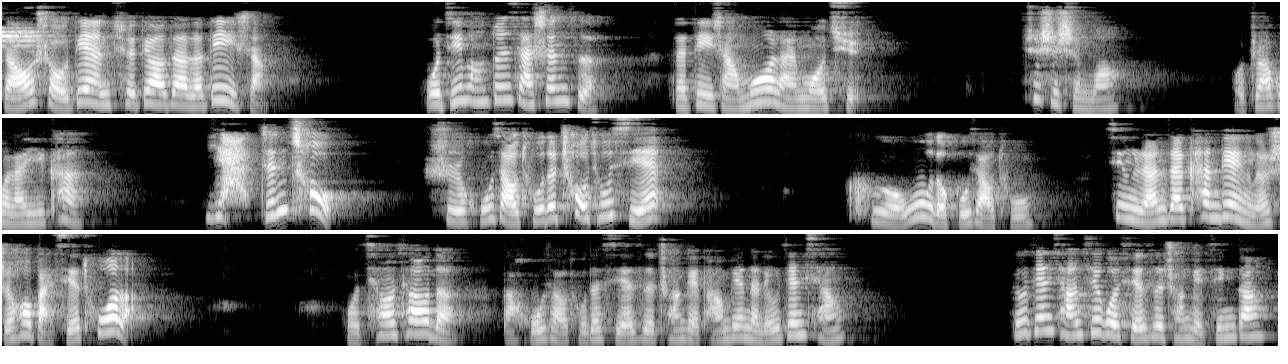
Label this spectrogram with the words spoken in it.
小手电却掉在了地上。我急忙蹲下身子，在地上摸来摸去。这是什么？我抓过来一看，呀，真臭！是胡小图的臭球鞋。可恶的胡小图，竟然在看电影的时候把鞋脱了。我悄悄地把胡小图的鞋子传给旁边的刘坚强，刘坚强接过鞋子传给金刚，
